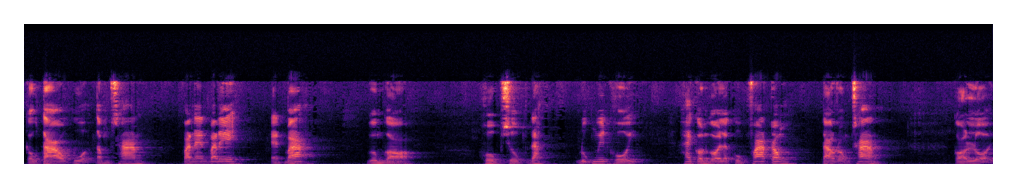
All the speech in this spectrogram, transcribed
Cấu tạo của tấm sàn panel 3D S3 gồm có hộp sụp đặc đúc nguyên khối, hay còn gọi là cục pha trong, tạo rộng sàn, có loại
